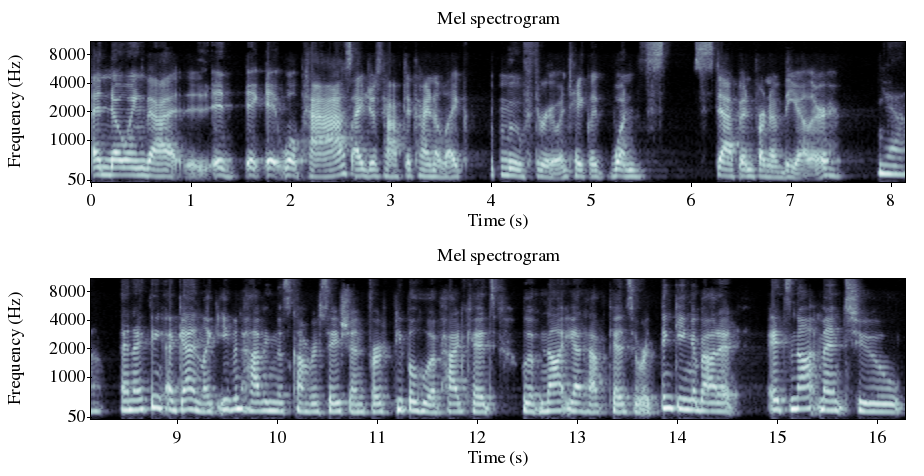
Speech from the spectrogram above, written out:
and knowing that it, it it will pass i just have to kind of like move through and take like one step in front of the other yeah. And I think again, like even having this conversation for people who have had kids, who have not yet have kids, who are thinking about it, it's not meant to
